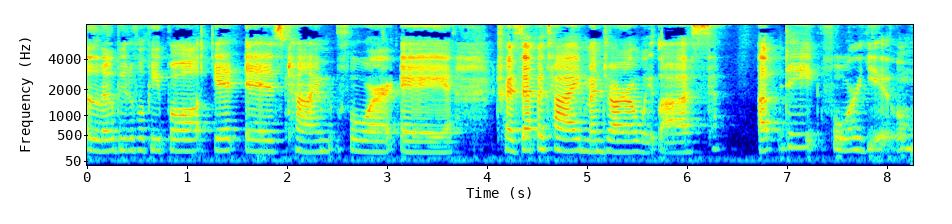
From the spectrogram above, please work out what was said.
Hello, beautiful people. It is time for a Trizepatide Mounjaro weight loss update for you.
